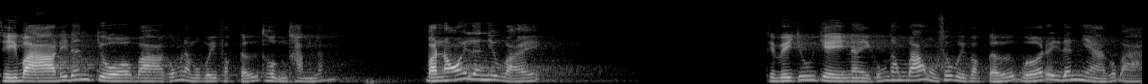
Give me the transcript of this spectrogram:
thì bà đi đến chùa, bà cũng là một vị phật tử thuần thành lắm. Bà nói lên như vậy. Thì vị chú trì này cũng thông báo một số vị phật tử, bữa đó đi đến nhà của bà.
